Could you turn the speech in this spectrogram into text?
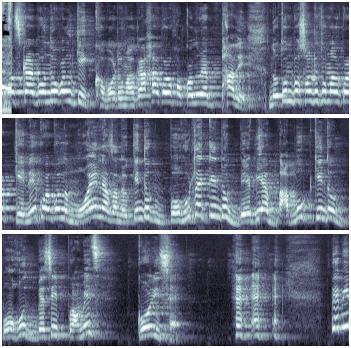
নমস্কাৰ বন্ধুসকল কি খবৰ তোমালোকে আশা কৰোঁ সকলোৰে ভালেই। নতুন বছৰটো তোমালোকৰ কেনেকুৱা গ'ল মই নাজানো কিন্তু বহুতে কিন্তু বেবীয়ে বাবুক কিন্তু বহুত বেছি প্ৰমিচ কৰিছে। বেবী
